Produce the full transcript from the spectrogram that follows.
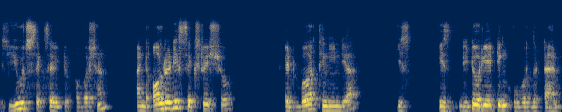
It's huge sex selective abortion, and already sex ratio at birth in India is, is deteriorating over the time.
